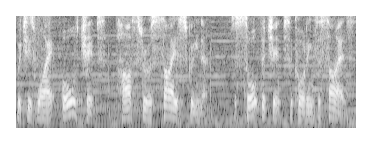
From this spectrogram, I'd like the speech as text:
which is why all chips pass through a size screener to sort the chips according to size.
